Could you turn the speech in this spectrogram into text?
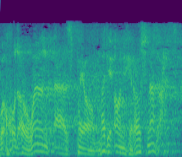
و خداوند از پیامد آن حراس ندارد.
